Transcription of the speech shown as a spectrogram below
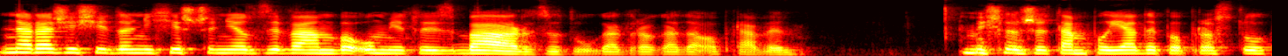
Na razie się do nich jeszcze nie odzywałam, bo u mnie to jest bardzo długa droga do oprawy. Myślę, że tam pojadę po prostu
